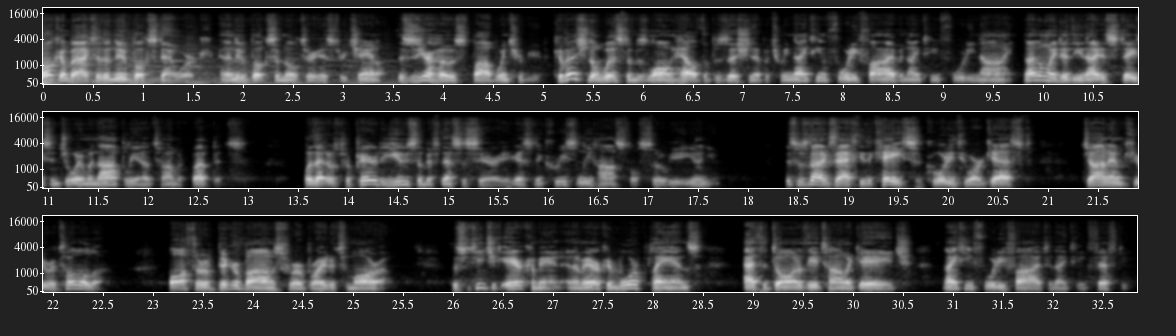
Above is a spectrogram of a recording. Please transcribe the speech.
Welcome back to the New Books Network and the New Books of Military History channel. This is your host, Bob Wintermute. Conventional wisdom has long held the position that between 1945 and 1949, not only did the United States enjoy a monopoly on atomic weapons, but that it was prepared to use them if necessary against an increasingly hostile Soviet Union. This was not exactly the case, according to our guest, John M. Curatola, author of Bigger Bombs for a Brighter Tomorrow, The Strategic Air Command and American War Plans at the dawn of the atomic age, 1945 to 1950.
